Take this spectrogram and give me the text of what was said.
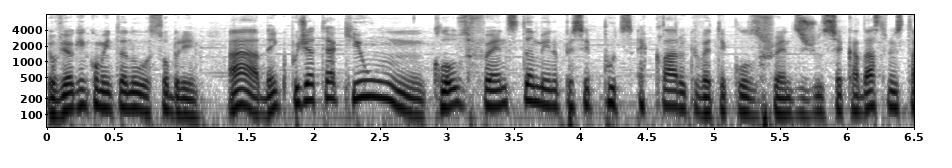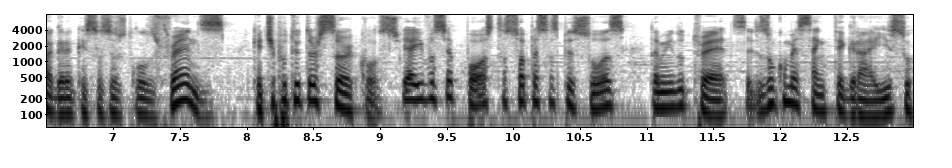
Eu vi alguém comentando sobre, ah, bem que podia ter aqui um Close Friends também. Eu pensei, putz, é claro que vai ter Close Friends. Você cadastra no Instagram quem são seus Close Friends, que é tipo Twitter Circles. E aí você posta só para essas pessoas também do Threads. Eles vão começar a integrar isso.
